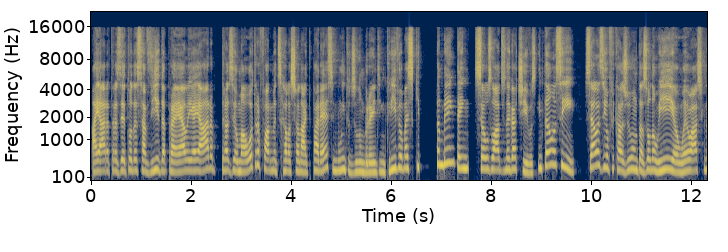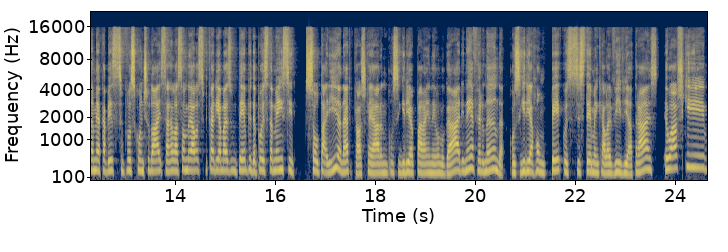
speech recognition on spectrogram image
a Yara trazer toda essa vida para ela e a Yara trazer uma outra forma de se relacionar que parece muito deslumbrante, incrível, mas que também tem seus lados negativos. Então, assim, se elas iam ficar juntas ou não iam, eu acho que na minha cabeça, se fosse continuar, essa relação delas ficaria mais um tempo e depois também se soltaria, né? Porque eu acho que a Yara não conseguiria parar em nenhum lugar e nem a Fernanda conseguiria romper com esse sistema em que ela vive atrás. Eu acho que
